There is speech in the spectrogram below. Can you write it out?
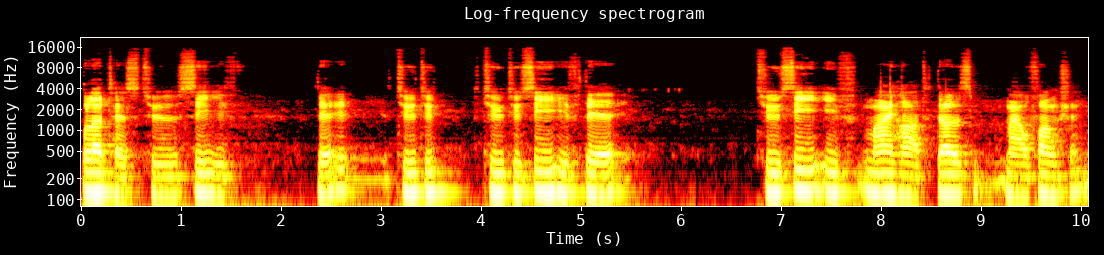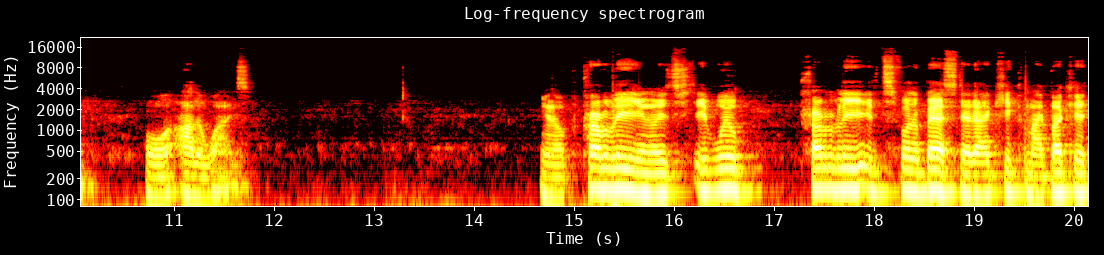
blood test to see if the to to to to see if the to see if my heart does malfunction or otherwise. You know, probably you know it's it will probably it's for the best that I kick my bucket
